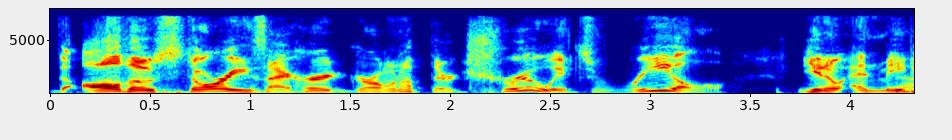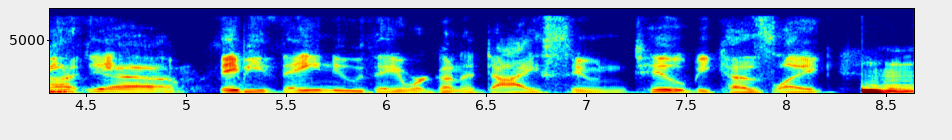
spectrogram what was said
the, all those stories I heard growing up, they're true. It's real. You know, and maybe Uh, yeah. maybe they knew they were gonna die soon too, because like hmm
